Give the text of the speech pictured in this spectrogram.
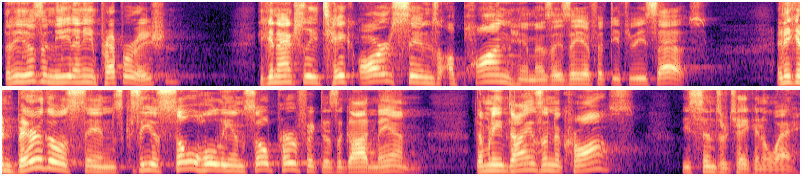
that he doesn't need any preparation. He can actually take our sins upon him, as Isaiah 53 says. And he can bear those sins because he is so holy and so perfect as a God man that when he dies on the cross, these sins are taken away.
